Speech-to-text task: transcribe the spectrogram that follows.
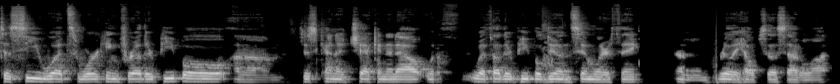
to see what's working for other people, um, just kind of checking it out with with other people doing similar things, um, really helps us out a lot.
